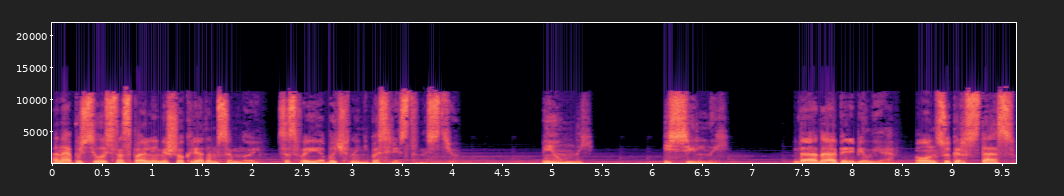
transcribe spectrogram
Она опустилась на спальный мешок рядом со мной, со своей обычной непосредственностью. И умный, и сильный. «Да-да», — перебил я, — «он суперстас.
